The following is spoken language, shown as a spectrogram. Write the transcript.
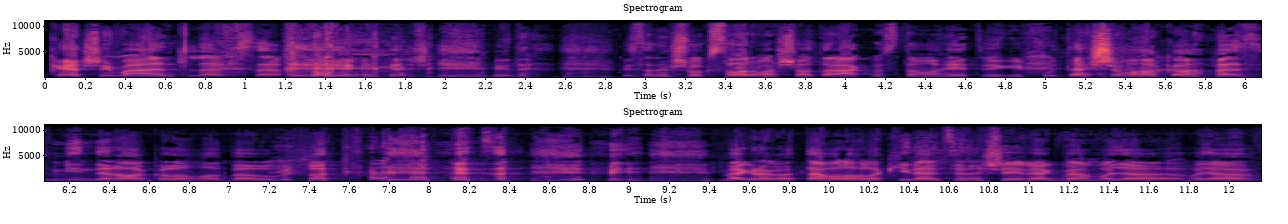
Kashima antlers viszont sok szarvassal találkoztam a hétvégi futásom alkalommal, ez minden alkalommal beugrott. Megragadtál valahol a 90-es években, vagy a, vagy a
